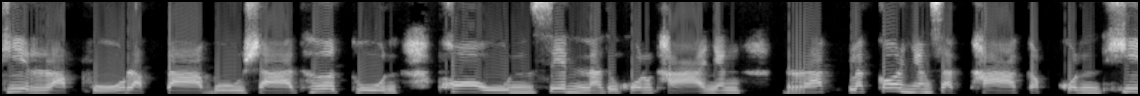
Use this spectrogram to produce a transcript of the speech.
ที่หลับหูหลับตาบูชาเทิดทูนพ่อวุ้นเส้นนะทุกคนขายังรักและก็ยังศรัทธากับคนที่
